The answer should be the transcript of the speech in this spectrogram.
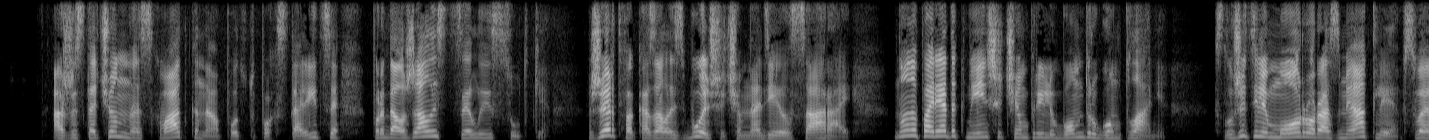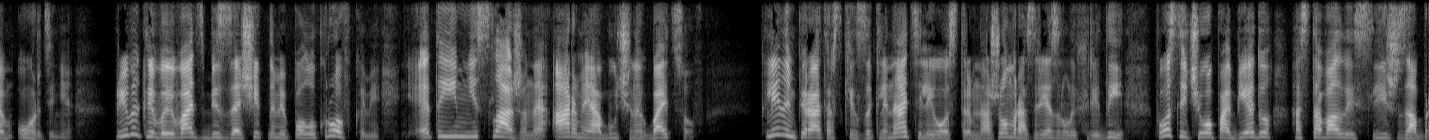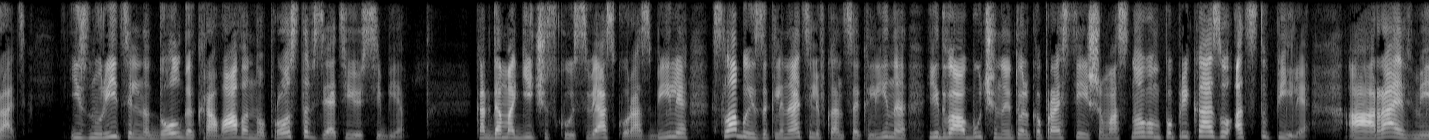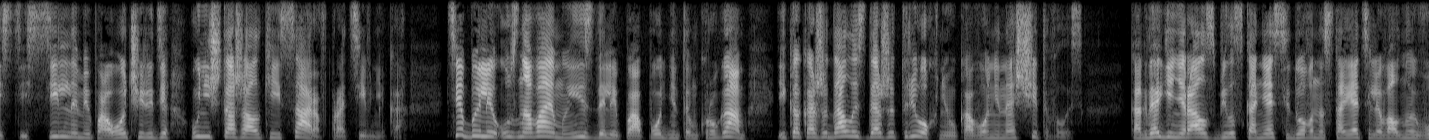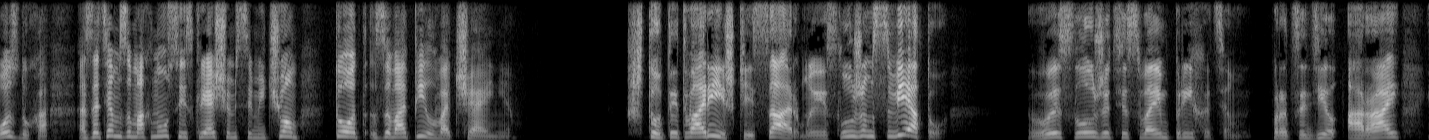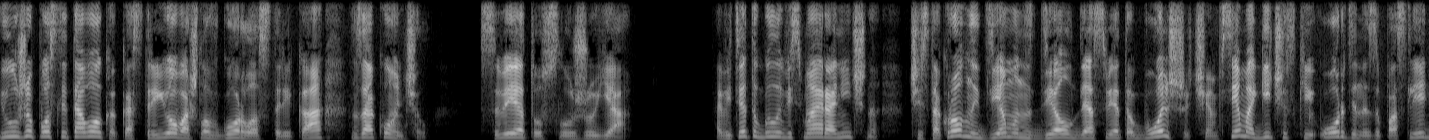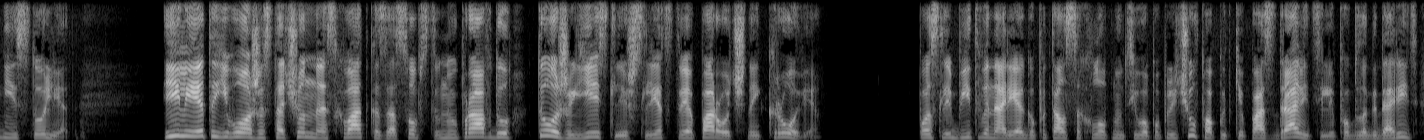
Ожесточенная схватка на подступах столицы продолжалась целые сутки. Жертв оказалось больше, чем надеялся Арай, но на порядок меньше, чем при любом другом плане. Служители Моро размякли в своем ордене, привыкли воевать с беззащитными полукровками, это им не слаженная армия обученных бойцов. Клин императорских заклинателей острым ножом разрезал их ряды, после чего победу оставалось лишь забрать. Изнурительно, долго, кроваво, но просто взять ее себе. Когда магическую связку разбили, слабые заклинатели в конце клина, едва обученные только простейшим основам, по приказу отступили, а Арай вместе с сильными по очереди уничтожал кейсаров противника — те были узнаваемы издали по поднятым кругам, и, как ожидалось, даже трех ни у кого не насчитывалось. Когда генерал сбил с коня седого настоятеля волной воздуха, а затем замахнулся искрящимся мечом, тот завопил в отчаянии. «Что ты творишь, кейсар? Мы служим свету!» «Вы служите своим прихотям», — процедил Арай, и уже после того, как острие вошло в горло старика, закончил. Свету служу я. А ведь это было весьма иронично. Чистокровный демон сделал для света больше, чем все магические ордены за последние сто лет. Или это его ожесточенная схватка за собственную правду тоже есть лишь следствие порочной крови. После битвы Нарега пытался хлопнуть его по плечу в попытке поздравить или поблагодарить.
